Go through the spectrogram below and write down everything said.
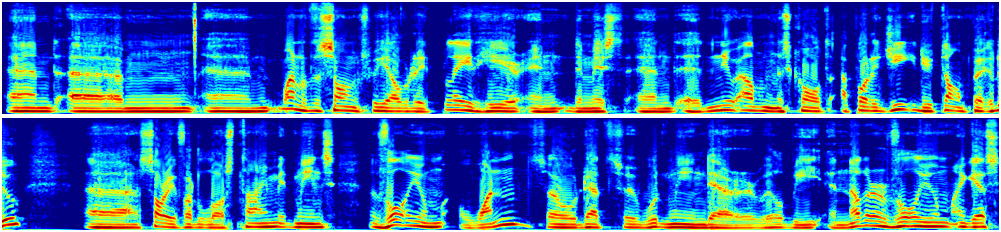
and um, um, one of the songs we already played here in the mist. And uh, the new album is called Apologie du temps perdu. Uh, sorry for the lost time. It means volume one, so that uh, would mean there will be another volume, I guess.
